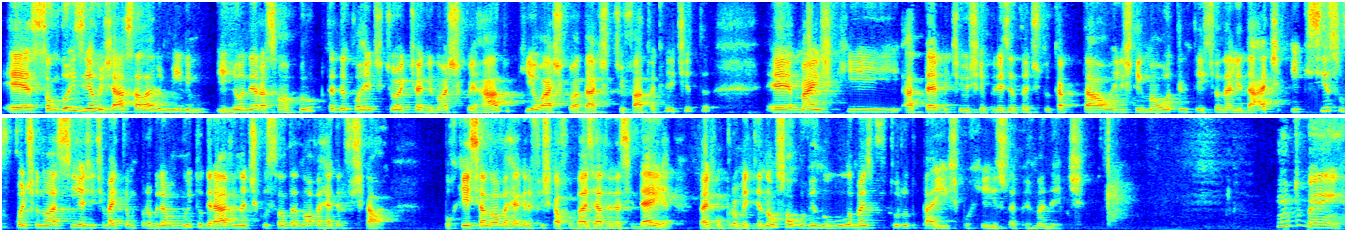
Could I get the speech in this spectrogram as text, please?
é, são dois erros já, salário mínimo e reoneração abrupta, decorrente de um diagnóstico errado, que eu acho que o Haddad de fato acredita, é, mas que a Tebet e os representantes do capital eles têm uma outra intencionalidade e que se isso continuar assim, a gente vai ter um problema muito grave na discussão da nova regra fiscal. Porque se a nova regra fiscal for baseada nessa ideia, vai comprometer não só o governo Lula, mas o futuro do país, porque isso é permanente. Muito bem.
